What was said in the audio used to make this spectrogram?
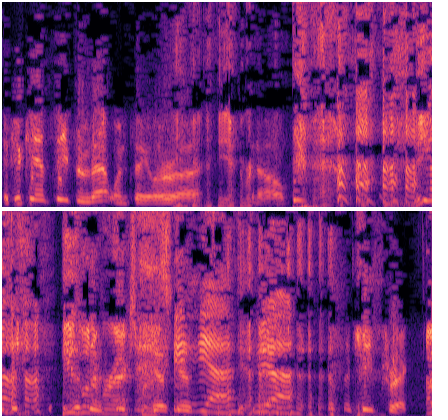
if you can't see through that one, Taylor, uh, Yeah, you right. know, he's, he's one of our experts. just- just- yeah. Yeah. it's a cheap trick. Oh,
